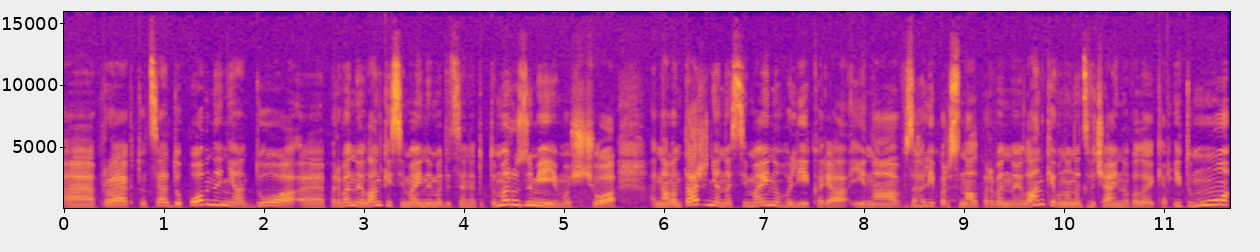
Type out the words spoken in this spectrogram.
е, проекту, це доповнення до е, первинної ланки сімейної медицини. Тобто ми розуміємо, що навантаження на сімейного лікаря і на взагалі персонал первинної ланки воно надзвичайно велике. І тому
